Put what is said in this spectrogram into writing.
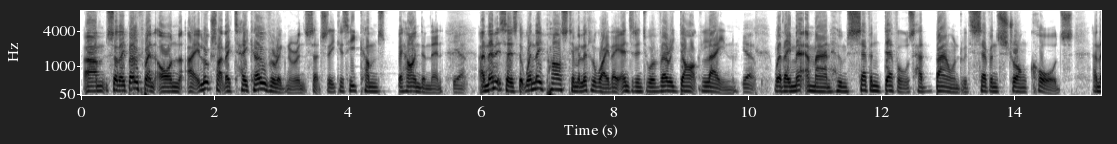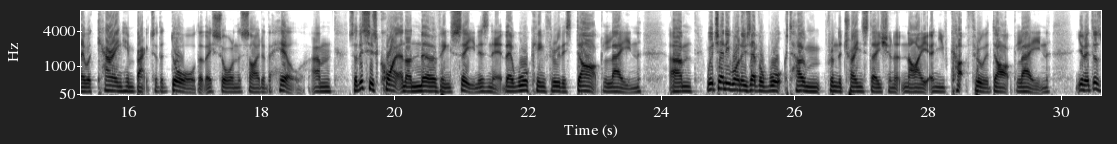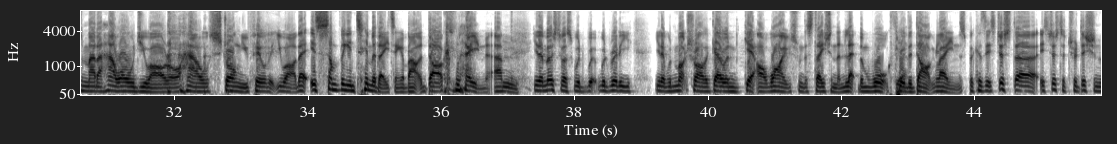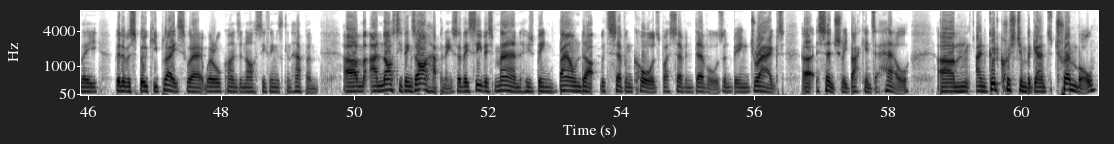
Um, so they both went on. Uh, it looks like they take over ignorance actually, because he comes behind them then. Yeah. And then it says that when they passed him a little way, they entered into a very dark lane. Yeah. Where they met a man whom seven devils had bound with seven strong cords, and they were carrying him back to the door that they saw on the side of the hill. Um, so this is quite an unnerving scene, isn't it? They're walking through this dark lane, um, which anyone who's ever walked home from the train station at night and you've cut through a dark lane, you know, it doesn't matter how old you are or how strong you feel that you are. There is something intimidating about a dark lane. Um, You know, most of us would would would really, you know, would much rather go and get our wives from the station than let them walk through Yeah. the dark lanes because it's just uh, it's just a traditionally bit of a spooky place where where all kinds of nasty things can happen, um, and nasty things are happening. So they see this man who's being bound up with seven cords by seven devils and being dragged uh, essentially back into hell, um, and good Christian began to tremble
